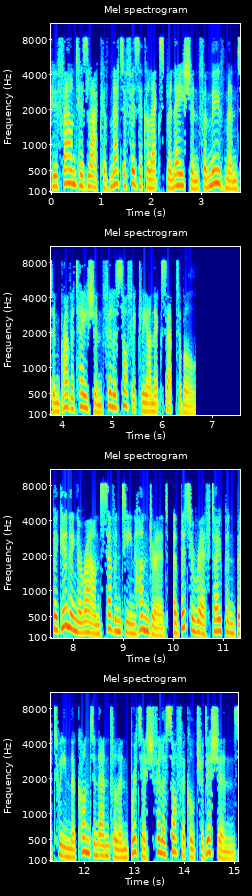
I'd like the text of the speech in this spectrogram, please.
who found his lack of metaphysical explanation for movement and gravitation philosophically unacceptable. Beginning around 1700, a bitter rift opened between the continental and British philosophical traditions,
